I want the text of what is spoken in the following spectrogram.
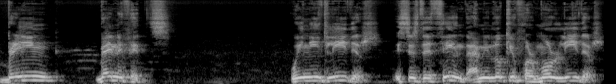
bring benefits we need leaders. This is the thing. I mean, looking for more leaders.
